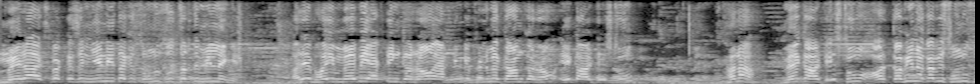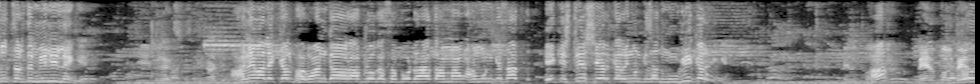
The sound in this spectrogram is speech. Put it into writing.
मेरा एक्सपेक्टेशन ये नहीं था कि सोनू सूद सर से मिल लेंगे। अरे भाई मैं भी एक्टिंग कर रहा हूँ एक्टिंग के फ़ील्ड में काम कर रहा हूँ एक आर्टिस्ट हूँ है ना? मैं एक आर्टिस्ट हूँ और कभी ना कभी सोनू सूद सर से मिल ही लेंगे। आने वाले कल भगवान का और आप लोगों का सपोर्ट रहा तो हम हम उनके साथ एक स्टेज शेयर करेंगे उनके साथ मूवी करेंगे। हाँ? बिल्कुल लेकिन-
